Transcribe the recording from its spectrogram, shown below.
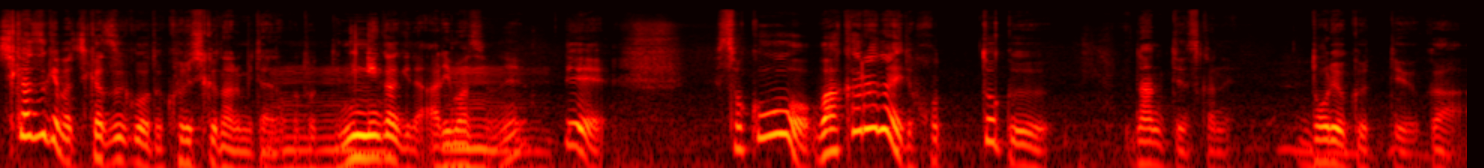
近づけば近づくほど苦しくなるみたいなことって人間関係でありますよね。でそこを分からないでほっとくなんていうんですかね努力っていうか。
